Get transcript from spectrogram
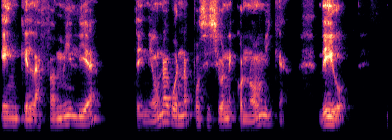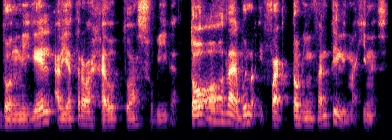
En que la familia tenía una buena posición económica. Digo, Don Miguel había trabajado toda su vida, toda, bueno, fue actor infantil, imagínense.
